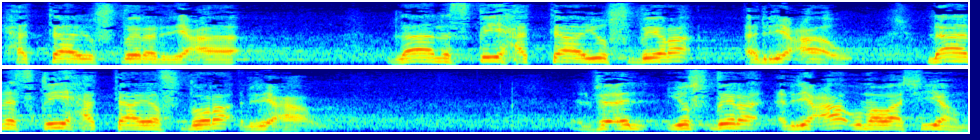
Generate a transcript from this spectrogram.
حتى يصدر الرعاء. لا نسقي حتى يصدر الرعاء. لا نسقي حتى يصدر الرعاء. الفعل يصدر الرعاء مواشيهم.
